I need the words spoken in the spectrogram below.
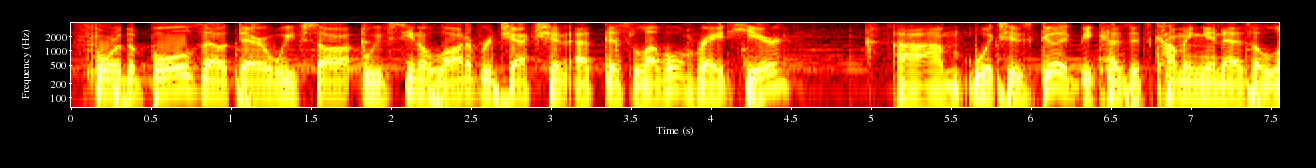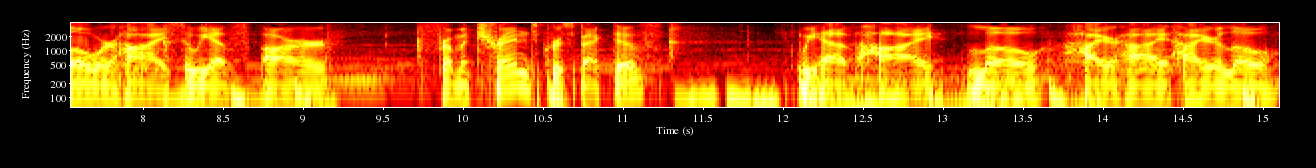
for the bulls out there, we've saw we've seen a lot of rejection at this level right here, um, which is good because it's coming in as a lower high. So we have our from a trend perspective, we have high, low, higher high, higher low,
